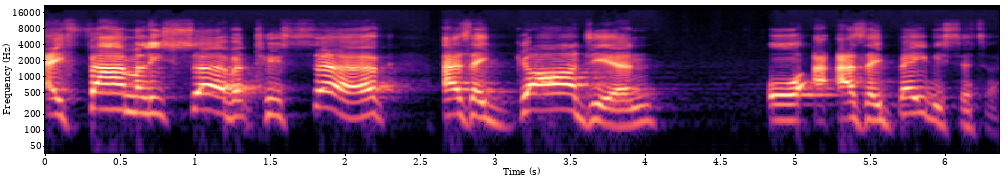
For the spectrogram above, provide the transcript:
a family servant who served as a guardian or as a babysitter.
